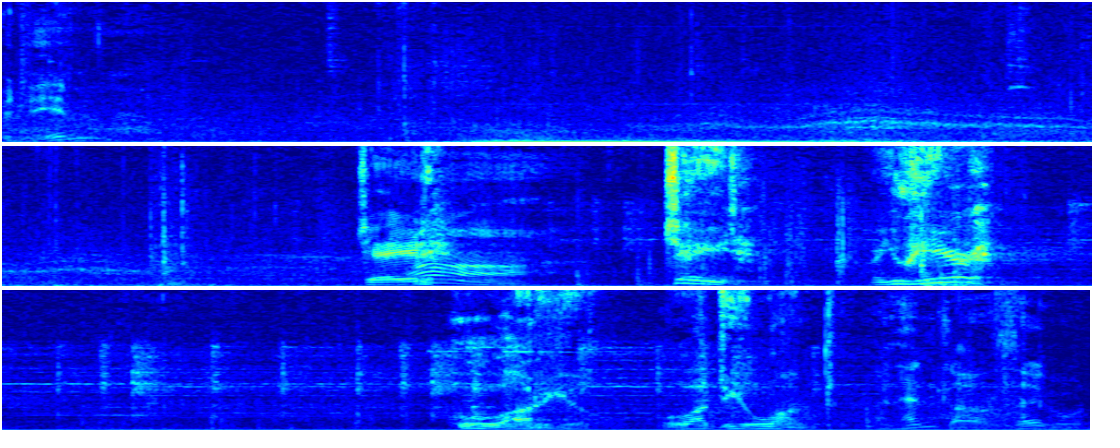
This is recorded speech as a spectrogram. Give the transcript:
Mit wem? Jade? Ah, Jade, are you here? Who are you? What do you want? ein Händler, sehr gut.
